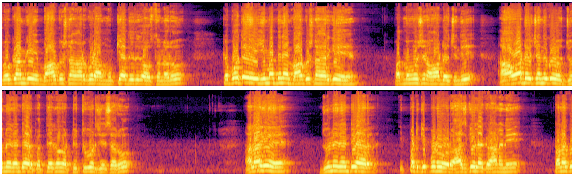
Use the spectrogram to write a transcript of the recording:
ప్రోగ్రాంకి బాలకృష్ణ గారు కూడా ముఖ్య అతిథిగా వస్తున్నారు. ఇకపోతే ఈ మధ్యనే బాలకృష్ణ గారికి పద్మభూషణ్ అవార్డు వచ్చింది. ఆ అవార్డు వచ్చేందుకు జూనియర్ ఎన్టీఆర్ ప్రత్యేకంగా ట్విట్ కూడా చేశారు. అలాగే జూనియర్ ఎన్టీఆర్ ఇప్పటికిప్పుడు రాజకీయాలకు రానని తనకు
